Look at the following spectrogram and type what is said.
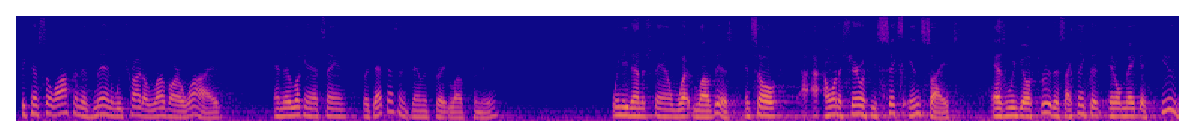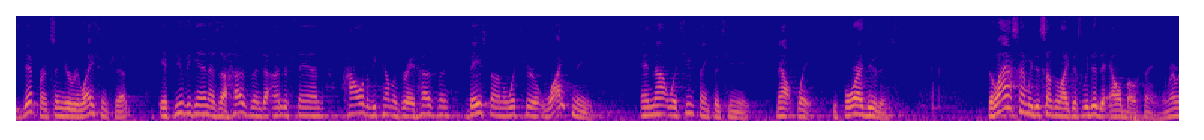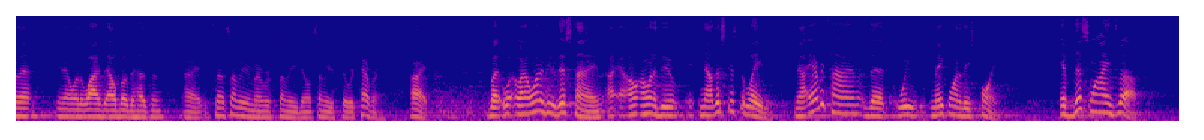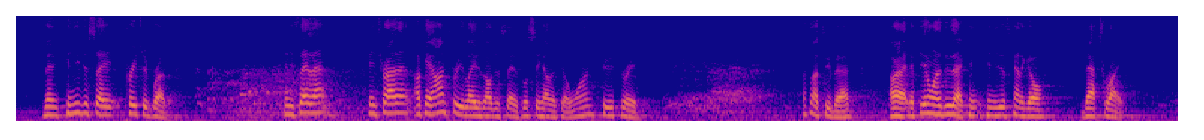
Because so often as men, we try to love our wives, and they're looking at saying, but that doesn't demonstrate love to me we need to understand what love is. And so I, I want to share with you six insights as we go through this. I think that it'll make a huge difference in your relationship if you begin as a husband to understand how to become a great husband based on what your wife needs and not what you think that she needs. Now, wait, before I do this, the last time we did something like this, we did the elbow thing. Remember that? You know, where the wives elbowed the husbands? All right. So some of you remember, some of you don't, some of you are still recovering. All right. But what, what I want to do this time, I, I, I want to do, now this is just the ladies. Now every time that we make one of these points, if this lines up, then can you just say, preach it, brother? Can you say that? Can you try that? Okay, on three, ladies, I'll just say this. We'll see how this goes. One, two, three. That's not too bad. All right, if you don't want to do that, can, can you just kind of go, that's right?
